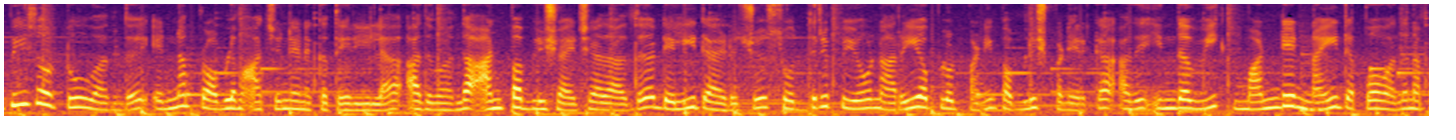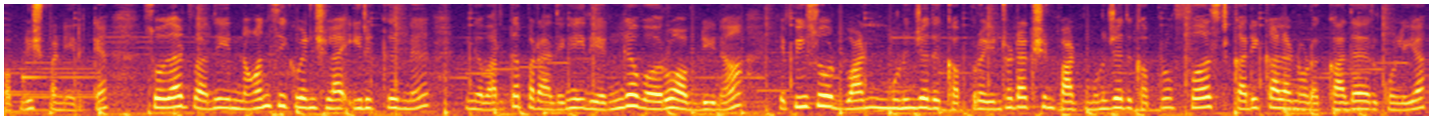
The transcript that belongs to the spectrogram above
எபிசோட் டூ வந்து என்ன ப்ராப்ளம் ஆச்சுன்னு எனக்கு தெரியல. அது வந்து அன்பப்ளிஷ் ஆயிடுச்சு. அதாவது டெலீட் ஆகிடுச்சு ஸோ திருப்பியும் நிறைய அப்லோட் பண்ணி பப்ளிஷ் பண்ணியிருக்கேன். அது இந்த வீக் மண்டே நைட் அப்போ வந்து நான் பப்ளிஷ் பண்ணியிருக்கேன். ஸோ தட் வந்து இது நான் சீக்வென்ஷியலாக இருக்குதுன்னு நீங்கள் வருத்தப்படாதீங்க. இது எங்கே வரும் அப்படின்னா எபிசோட் ஒன் முடிஞ்சதுக்கப்புறம் இன்ட்ரடக்ஷன் பார்ட் முடிஞ்சதுக்கப்புறம் ஃபர்ஸ்ட் கரிகாலனோட கதை இருக்கும் இல்லையா?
